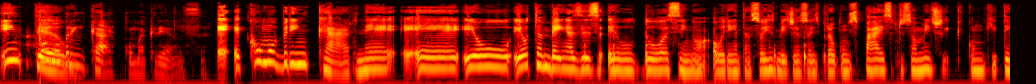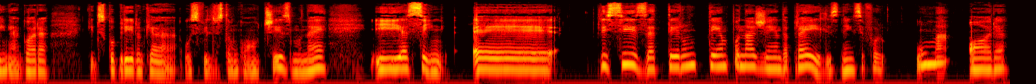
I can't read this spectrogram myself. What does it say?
Então, como brincar com uma criança? É, é como brincar, né? É, eu, eu também, às vezes, eu dou, assim, orientações, mediações para alguns pais, principalmente com que tem agora, que descobriram que a, os filhos estão com autismo, né? E, assim, é, precisa ter um tempo na agenda para eles, nem se for uma hora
